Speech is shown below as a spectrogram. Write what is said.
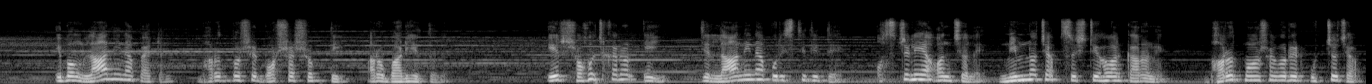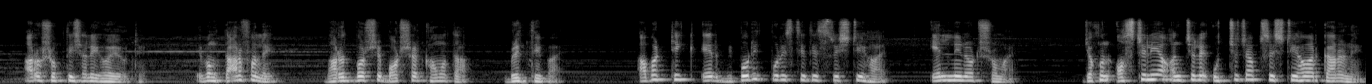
এবং লা নিনা প্যাটার্ন ভারতবর্ষের বর্ষার শক্তি আরও বাড়িয়ে তোলে। এর সহজ কারণ এই যে লা নিনা পরিস্থিতিতে অস্ট্রেলিয়া অঞ্চলে নিম্নচাপ সৃষ্টি হওয়ার কারণে ভারত মহাসাগরের উচ্চচাপ আরও শক্তিশালী হয়ে ওঠে এবং তার ফলে ভারতবর্ষে বর্ষার ক্ষমতা বৃদ্ধি পায়। আবার ঠিক এর বিপরীত পরিস্থিতির সৃষ্টি হয় এল নিনোর সময়। যখন অস্ট্রেলিয়া অঞ্চলে উচ্চচাপ সৃষ্টি হওয়ার কারণে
